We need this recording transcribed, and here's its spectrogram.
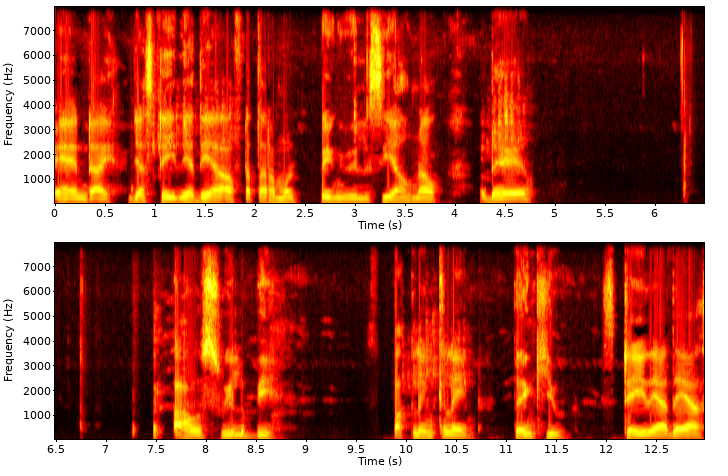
and I just stay there there after thorough mopping you will see how now the house will be sparkling clean. Thank you. Stay there there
